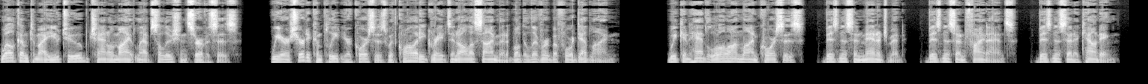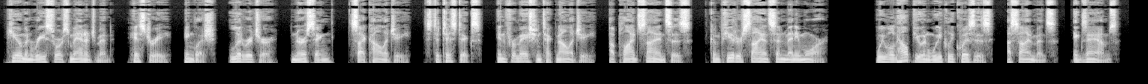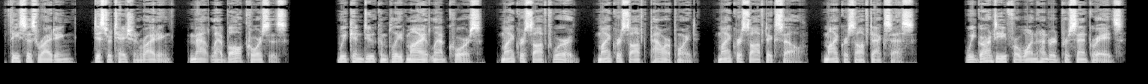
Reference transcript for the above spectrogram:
Welcome to my YouTube channel MyLab Solution Services. We are sure to complete your courses with quality grades and all assignment will deliver before deadline. We can handle all online courses, business and management, business and finance, business and accounting, human resource management, history, English, literature, nursing, psychology, statistics, information technology, applied sciences, computer science and many more. We will help you in weekly quizzes, assignments, exams, thesis writing, dissertation writing, MyLab all courses. We can do complete MyLab course, Microsoft Word, Microsoft PowerPoint, Microsoft Excel, Microsoft Access. We guarantee for 100% grades.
